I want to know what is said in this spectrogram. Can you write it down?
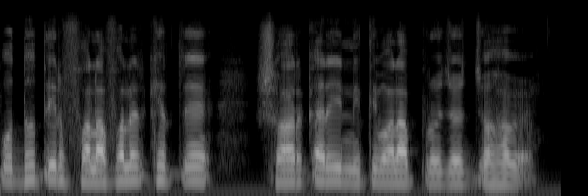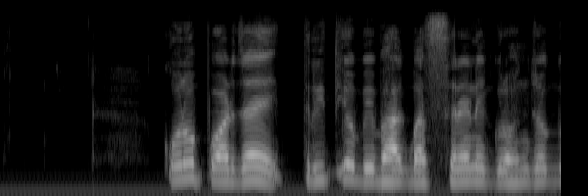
পদ্ধতির ফলাফলের ক্ষেত্রে সরকারি নীতিমালা প্রযোজ্য হবে। কোনো পর্যায়ে তৃতীয় বিভাগ বা শ্রেণি গ্রহণযোগ্য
